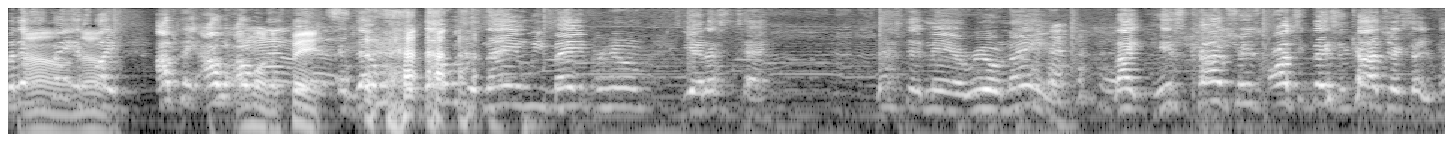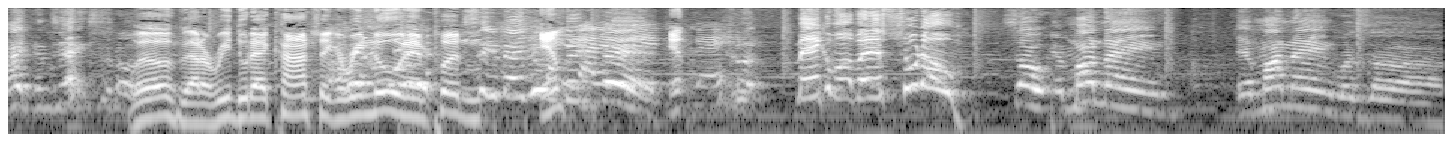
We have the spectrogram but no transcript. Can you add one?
But that's the thing. It's like I think I, I I'm on the fence. If that, was, if that was a name we made for him, yeah, that's tacky. That's that man real name. Like his contracts, articulation contract say Michael Jackson on. Well, we gotta redo that contract and renew it and put. See, man, you a Im- big fan. get Look, man, come on, man, it's true though. So if my name, if my name was uh,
